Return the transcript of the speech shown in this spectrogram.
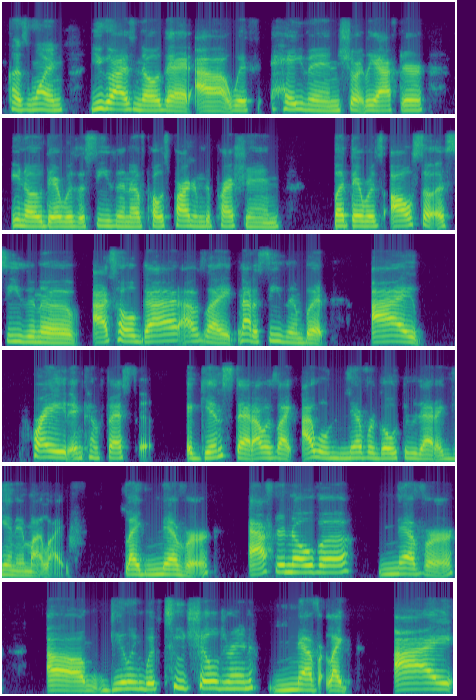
because one, you guys know that uh with Haven shortly after, you know, there was a season of postpartum depression, but there was also a season of I told God, I was like, not a season, but I prayed and confessed against that. I was like, I will never go through that again in my life. Like never. After Nova, never um dealing with two children never like i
